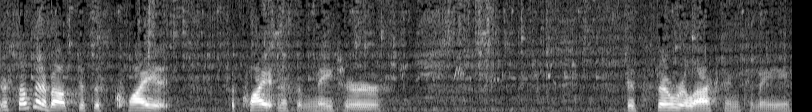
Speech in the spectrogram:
There's something about just this quiet, the quietness of nature. It's so relaxing to me.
